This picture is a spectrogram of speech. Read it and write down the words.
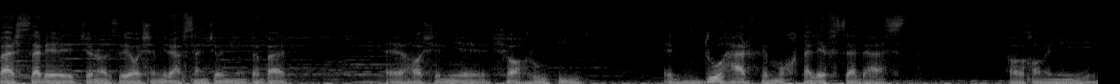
بر سر جنازه هاشمی رفسنجانی و بعد هاشمی شاهرودی دو حرف مختلف زده است آقای خامنی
